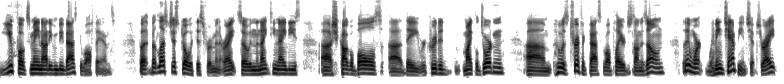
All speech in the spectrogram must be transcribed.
you folks may not even be basketball fans, but but let's just go with this for a minute, right? So in the 1990s, uh, Chicago Bulls uh, they recruited Michael Jordan, um, who was a terrific basketball player just on his own, but they weren't winning championships, right?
